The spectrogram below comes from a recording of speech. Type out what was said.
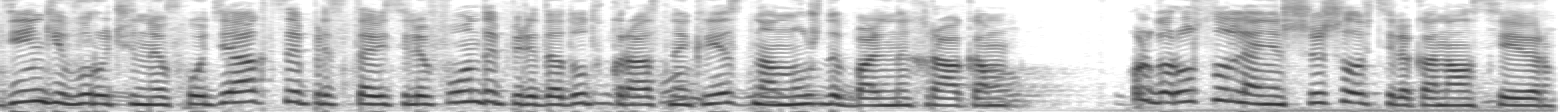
Деньги, вырученные в ходе акции, представители фонда передадут в Красный Крест на нужды больных раком. Ольга Руслан, Леонид Шишелов, телеканал «Север».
